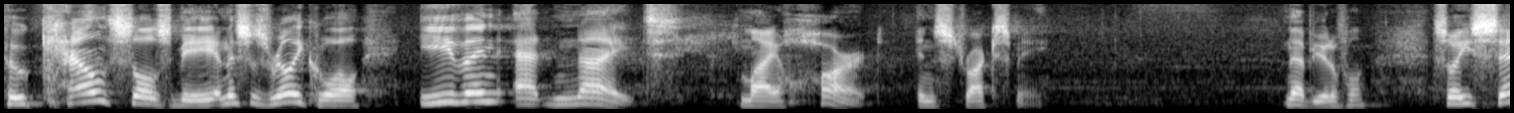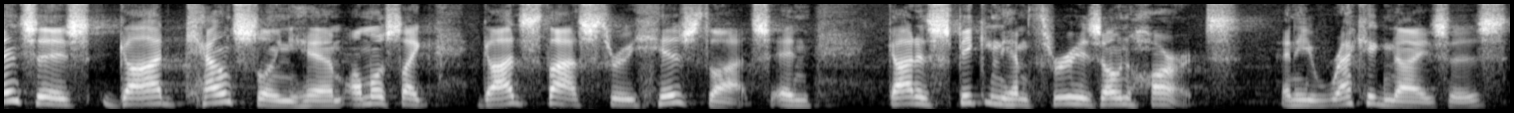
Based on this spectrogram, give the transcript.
Who counsels me, and this is really cool, even at night, my heart instructs me. Isn't that beautiful? So he senses God counseling him, almost like God's thoughts through his thoughts. And God is speaking to him through his own heart. And he recognizes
